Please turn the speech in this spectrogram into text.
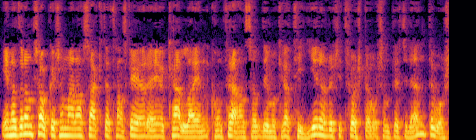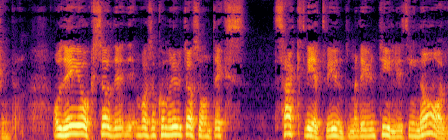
en av de saker som han har sagt att han ska göra är att kalla en konferens av demokratier under sitt första år som president i Washington. Och det är också, det, vad som kommer ut av sånt exakt vet vi ju inte men det är ju en tydlig signal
